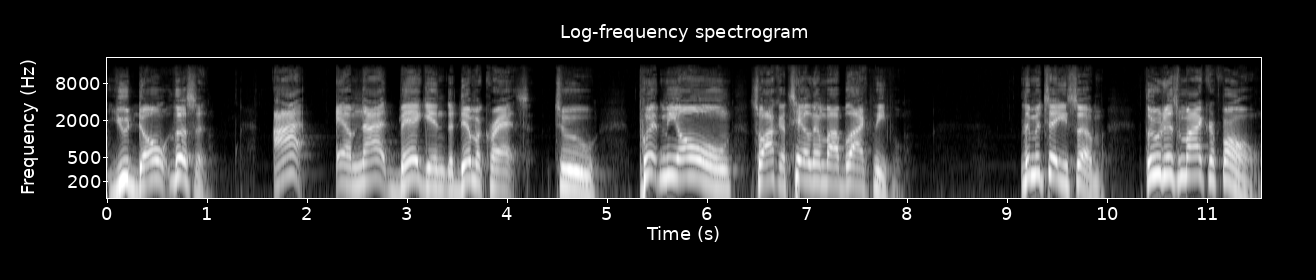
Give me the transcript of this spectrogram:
You don't listen. I am not begging the Democrats to put me on so I can tell them about black people. Let me tell you something. Through this microphone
